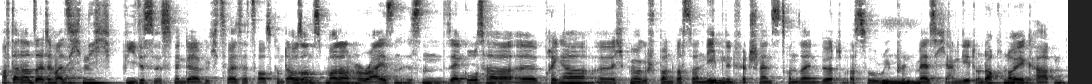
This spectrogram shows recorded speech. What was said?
Auf der anderen Seite weiß ich nicht, wie das ist, wenn da wirklich zwei Sets rauskommt. Aber sonst Modern Horizon ist ein sehr großer äh, Bringer. Äh, ich bin mal gespannt, was da neben den Fetchlines drin sein wird, was so mhm. Reprint-mäßig angeht und auch neue Karten.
